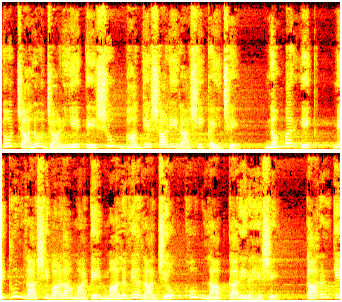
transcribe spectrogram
તો ચાલો જાણીએ તે શુભ ભાગ્યશાળી રાશિ કઈ છે. નંબર એક મિથુન રાશિવાળા માટે માલવ્ય રાજયોગ ખૂબ લાભકારી રહેશે, કારણ કે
